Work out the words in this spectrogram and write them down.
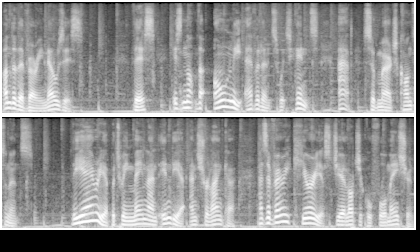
under their very noses. This is not the only evidence which hints at submerged continents. The area between mainland India and Sri Lanka has a very curious geological formation.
